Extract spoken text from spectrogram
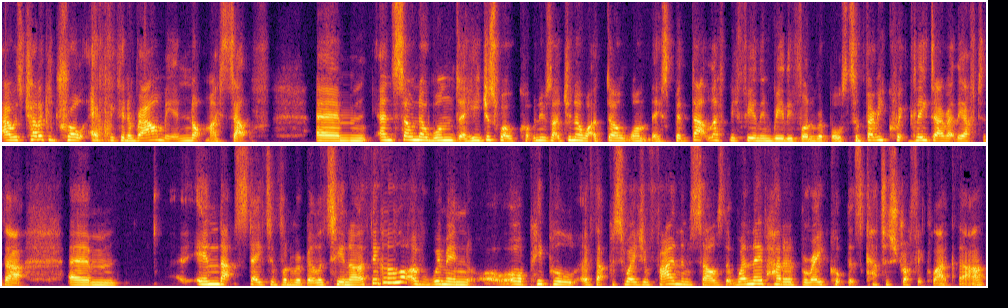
I was trying to control everything around me and not myself. Um, and so no wonder he just woke up and he was like, Do you know what, I don't want this. But that left me feeling really vulnerable. So very quickly, directly after that, um, in that state of vulnerability. And I think a lot of women or people of that persuasion find themselves that when they've had a breakup that's catastrophic like that,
